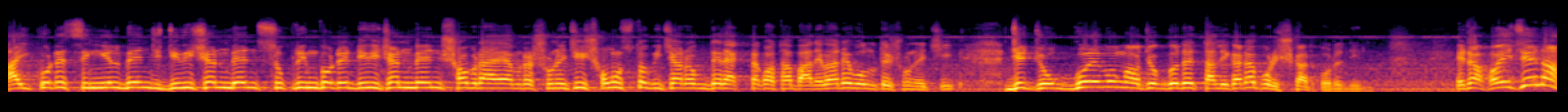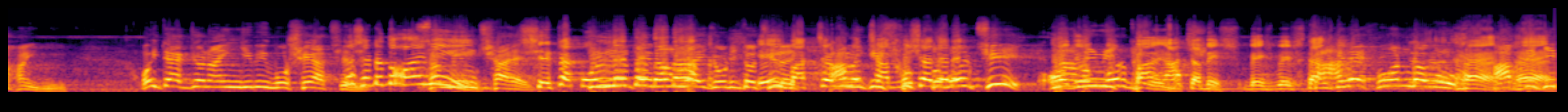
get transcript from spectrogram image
হাইকোর্টের single bench division bench supreme কোর্টের ডিভিশন বেঞ্চ সব রায় আমরা শুনেছি সমস্ত বিচারকদের একটা কথা বারে বারে বলতে শুনেছি যে যোগ্য এবং অযোগ্যদের তালিকাটা পরিষ্কার করে দিন। এটা হয়েছে না হয়নি? ওই তো একজন আইনজীবী বসে আছে সেটা তো হয়নি। সেটা করলে তো দাদা জড়িত এই বাচ্চাগুলো আমি 26 হাজারের বলছি? আচ্ছা বেশ বেশ বেশ থ্যাংক ইউ সুমন বাবু হ্যাঁ, আপনি হ্যাঁ। কি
